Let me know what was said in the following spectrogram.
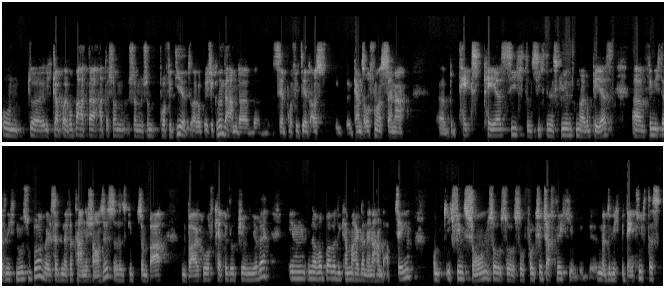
Und äh, ich glaube, Europa hat da, hat da schon, schon, schon profitiert. Europäische Gründer haben da sehr profitiert, aus, ganz offen aus seiner äh, Taxpayer-Sicht und Sicht eines glühenden Europäers, äh, finde ich das nicht nur super, weil es halt eine vertane Chance ist. Also es gibt so ein paar, ein paar Growth Capital Pioniere in, in Europa, aber die kann man halt an einer Hand abzählen. Und ich finde es schon so, so, so volkswirtschaftlich natürlich bedenklich, dass,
